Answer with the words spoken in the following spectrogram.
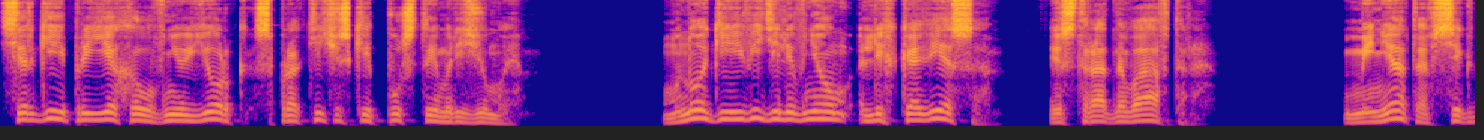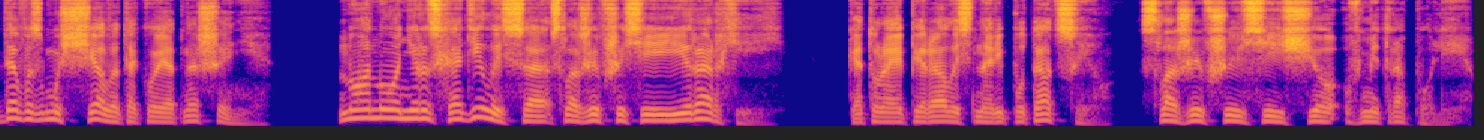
Сергей приехал в Нью-Йорк с практически пустым резюме. Многие видели в нем легковеса, эстрадного автора. Меня-то всегда возмущало такое отношение, но оно не расходилось со сложившейся иерархией, которая опиралась на репутацию, сложившуюся еще в метрополии.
